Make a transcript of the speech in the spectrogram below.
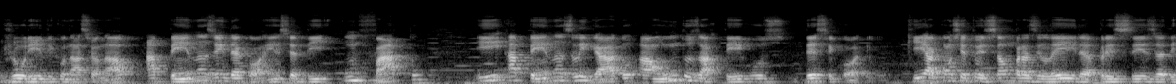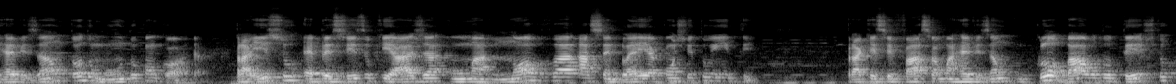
Jurídico Nacional, apenas em decorrência de um fato e apenas ligado a um dos artigos desse código. Que a Constituição brasileira precisa de revisão, todo mundo concorda. Para isso, é preciso que haja uma nova Assembleia Constituinte, para que se faça uma revisão global do texto,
